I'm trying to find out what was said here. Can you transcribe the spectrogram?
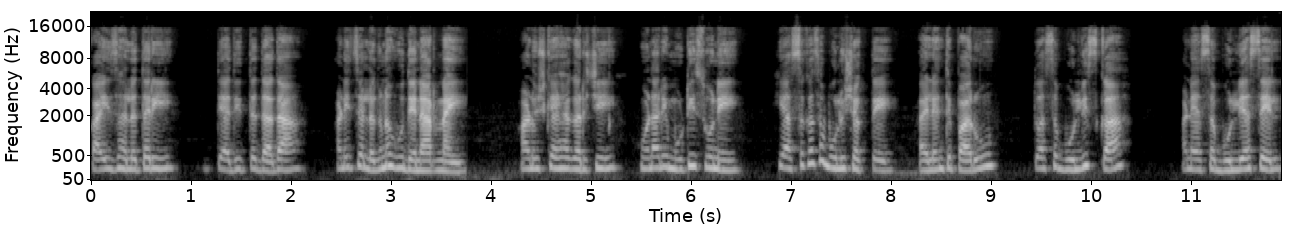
काही झालं तरी ते आदित्य दादा आणिचं लग्न होऊ देणार नाही. अनुष्का ह्या घरची होणारी मोठी सुने ही असं कसं बोलू शकते? आयल्यान ते पारू तू असं बोललीस का? आणि असं बोलली असेल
